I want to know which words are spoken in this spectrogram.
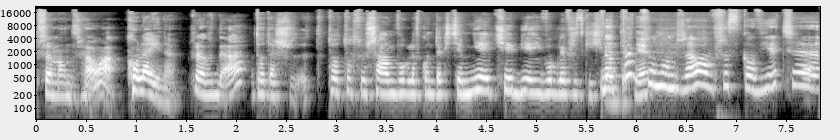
Przemądrzała, Kolejne. prawda? To też, to, to słyszałam w ogóle w kontekście mnie, ciebie i w ogóle wszystkich No świętych, tak, nie? przemądrzałam, wszystko wiecie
